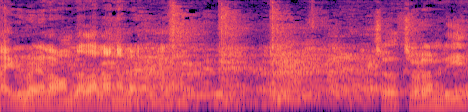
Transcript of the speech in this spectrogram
లైవ్లో ఎలా ఉంటుందో అలానే పెడుతున్నా. చూ చూడండి.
